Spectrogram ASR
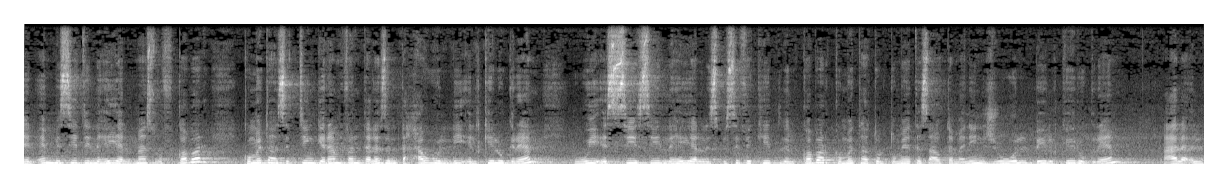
ال MC دي اللي هي ال mass of copper قيمتها 60 جرام فانت لازم تحول للكيلو جرام وال CC اللي هي ال specific heat لل copper قيمتها 389 جول بالكيلو جرام على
